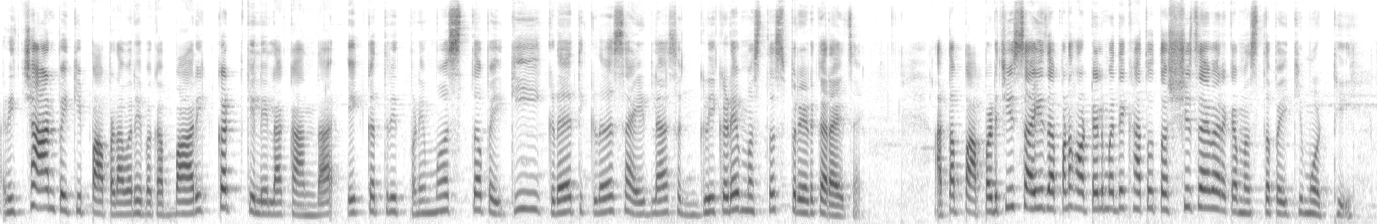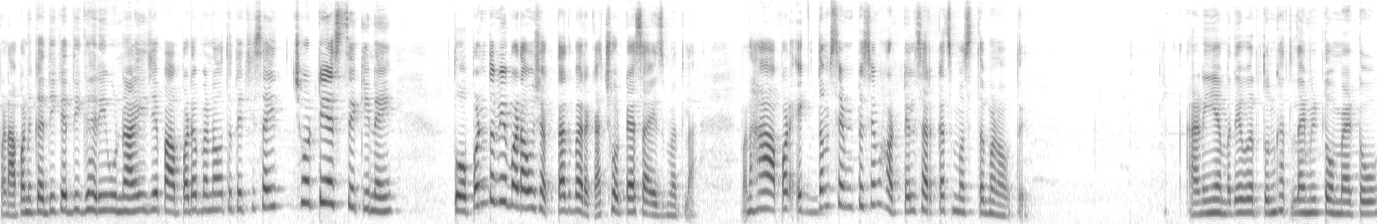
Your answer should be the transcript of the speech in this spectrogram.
आणि छानपैकी पापडावर हे बघा बारीक कट केलेला कांदा एकत्रितपणे मस्तपैकी इकडं तिकडं साईडला सगळीकडे मस्त स्प्रेड करायचा आहे. आता पापडची साईज आपण हॉटेलमध्ये खातो तशीच आहे बरं का मस्तपैकी मोठी. पण आपण कधी कधी घरी उन्हाळी जे पापड बनवतो त्याची साईज छोटी असते की नाही? तो पण तुम्ही बनवू शकतात बरं का छोट्या साईजमधला पण हा आपण एकदम सेम टू सेम हॉटेलसारखाच मस्त बनवतो आणि यामध्ये वरतून घातला आहे मी टोमॅटो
